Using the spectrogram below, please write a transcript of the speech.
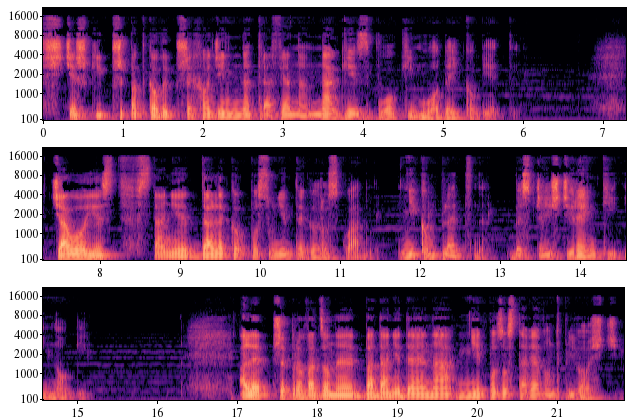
ścieżki przypadkowy przechodzień natrafia na nagie zwłoki młodej kobiety. Ciało jest w stanie daleko posuniętego rozkładu, niekompletne, bez części ręki i nogi. Ale przeprowadzone badanie DNA nie pozostawia wątpliwości.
